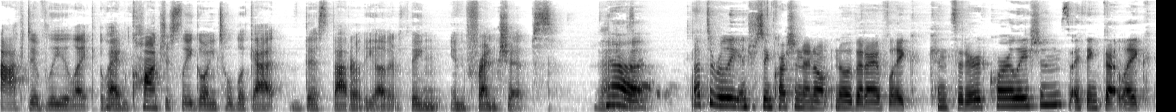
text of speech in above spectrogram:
actively like okay i'm consciously going to look at this that or the other thing in friendships yeah that's a really interesting question. I don't know that I've like considered correlations. I think that like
